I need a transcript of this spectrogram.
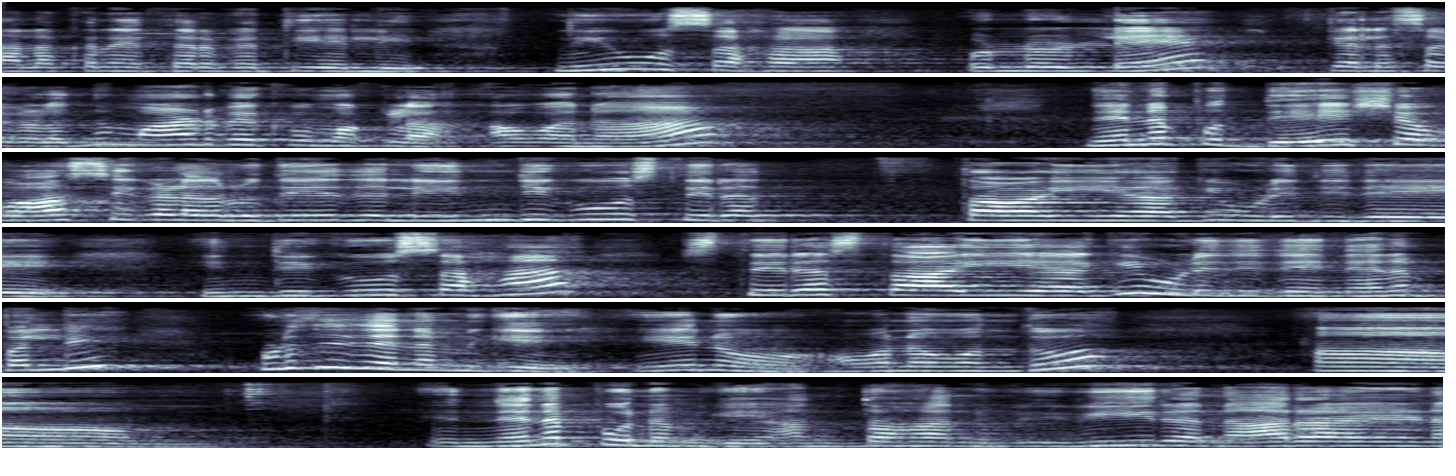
ನಾಲ್ಕನೇ ತರಗತಿಯಲ್ಲಿ. ನೀವು ಸಹ ಒಳ್ಳೊಳ್ಳೆ ಕೆಲಸಗಳನ್ನು ಮಾಡಬೇಕು ಮಕ್ಕಳ, ಅವನ ನೆನಪು ದೇಶವಾಸಿಗಳ ಹೃದಯದಲ್ಲಿ ಇಂದಿಗೂ ಸ್ಥಿರಸ್ಥಾಯಿಯಾಗಿ ಉಳಿದಿದೆ. ಇಂದಿಗೂ ಸಹ ಸ್ಥಿರಸ್ಥಾಯಿಯಾಗಿ ಉಳಿದಿದೆ. ನೆನಪಲ್ಲಿ ಉಳಿದಿದೆ ನಮಗೆ. ಏನು? ಅವನ ಒಂದು ನೆನಪು ನಮಗೆ. ಅಂತಹ ವೀರ ನಾರಾಯಣ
